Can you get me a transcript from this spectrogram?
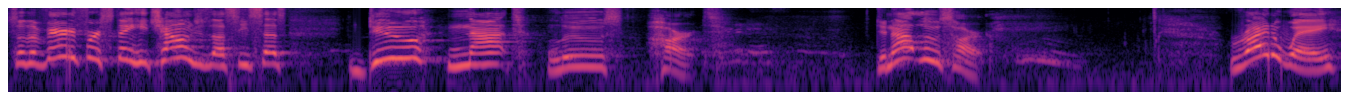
So the very first thing he challenges us, he says, do not lose heart. Do not lose heart. Right away,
